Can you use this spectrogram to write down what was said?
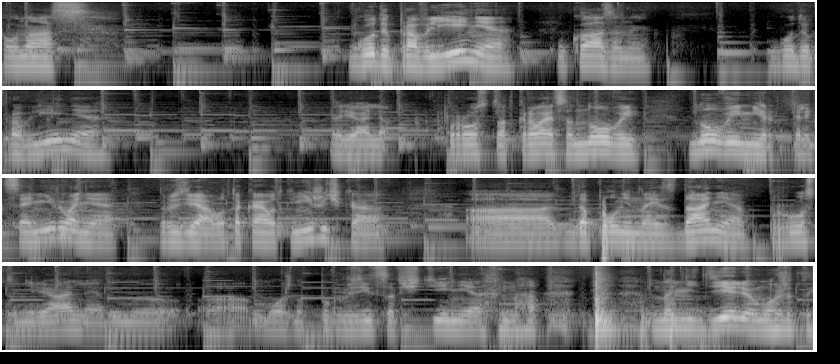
у нас годы правления указаны. Годы правления. Реально просто открывается новый, новый мир коллекционирования. Друзья, вот такая вот книжечка, а, дополненное издание, просто нереально. Я думаю, а, можно погрузиться в чтение на, на неделю, может и,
